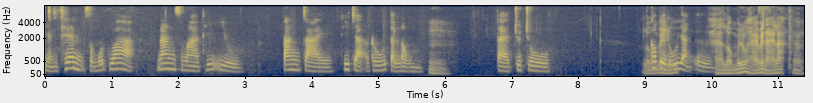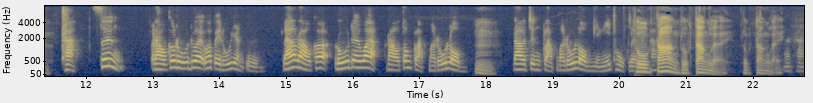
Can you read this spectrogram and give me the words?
อย่างเช่นสมมุติว่า นั่งสมาธิอยู่ตั้งใจที่จะรู้แต่ลมแต่จู่ๆก็ไปรู้อย่างอื่นลมไม่รู้หายไปไหนละค่ะ ซึ่งเราก็รู้ด้วยว่าไปรู้อย่างอื่น แล้วเราก็รู้ด้วยว่าเราต้องกลับมารู้ลมอืเราจึงกลับมารู้ลมอย่างนี้ถูกเลยถูกต้องถูกต้องเลย ถูกต้องเลยนะคะ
